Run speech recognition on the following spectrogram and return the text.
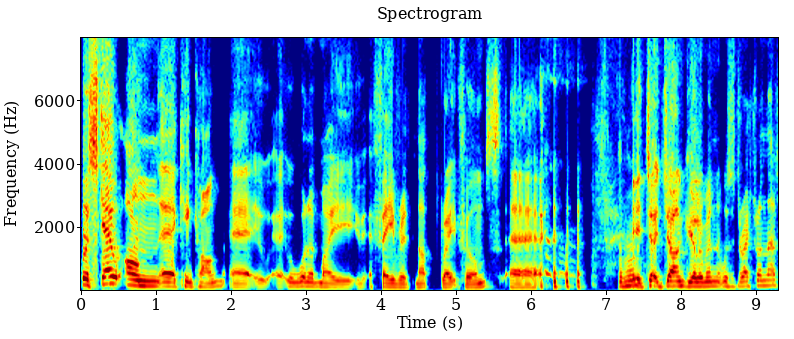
A scout on uh, King Kong, uh, one of my favorite, not great films. Uh, mm-hmm. John Guillermin was a director on that.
